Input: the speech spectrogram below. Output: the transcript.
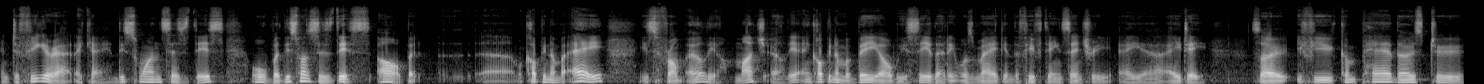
and to figure out, okay, this one says this, oh, but this one says this, oh, but uh, copy number A is from earlier, much earlier, and copy number B, oh, we see that it was made in the 15th century A, uh, AD. So if you compare those two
